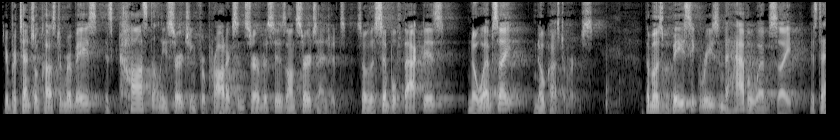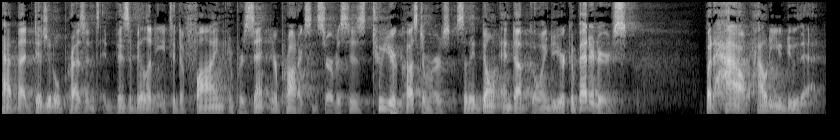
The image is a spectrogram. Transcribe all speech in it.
your potential customer base is constantly searching for products and services on search engines. So the simple fact is no website, no customers. The most basic reason to have a website is to have that digital presence and visibility to define and present your products and services to your customers so they don't end up going to your competitors. But how? How do you do that?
